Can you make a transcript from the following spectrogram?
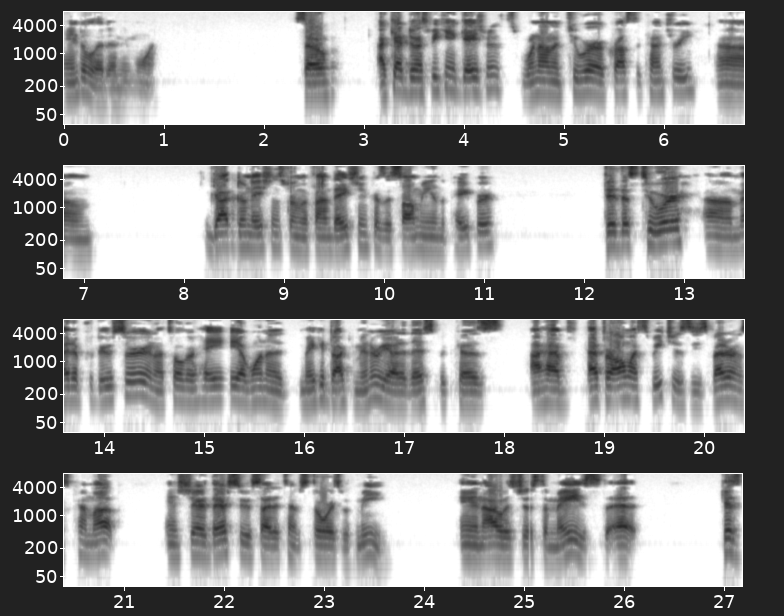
handle it anymore. So, I kept doing speaking engagements, went on a tour across the country, um, got donations from a foundation because they saw me in the paper. Did this tour, um, met a producer, and I told her, "Hey, I want to make a documentary out of this because I have, after all my speeches, these veterans come up and shared their suicide attempt stories with me, and I was just amazed at because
